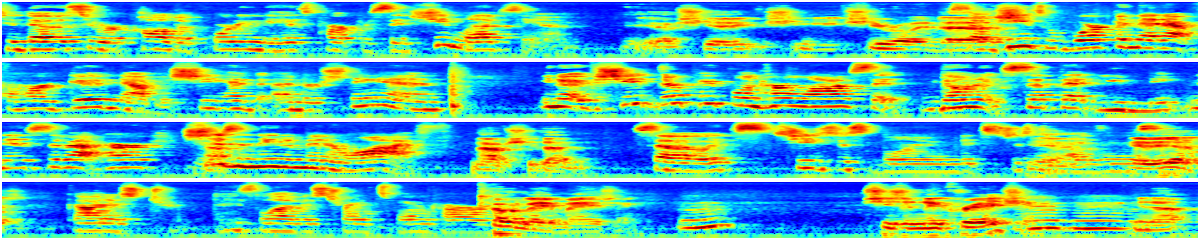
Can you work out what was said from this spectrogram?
to those who are called according to His purpose, and she loves Him. Yeah. She she she really does. So he's working that out for her good now, but she had to understand, you know, if she there are people in her life that don't accept that uniqueness about her, she No. doesn't need them in her life. no, she doesn't. So it's she's just bloomed. It's just Yeah, amazing. it how is. God has tr- His love has transformed her. Totally amazing. Mhm. She's a new creation. Mm-hmm. You know.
